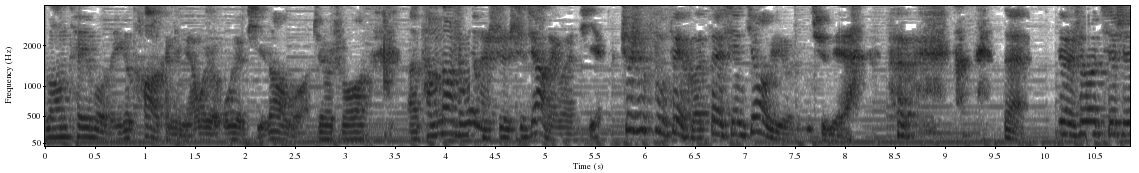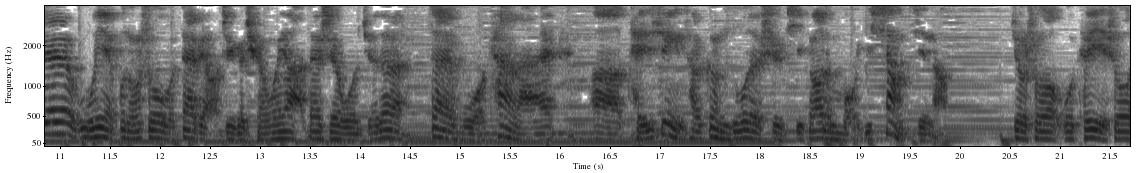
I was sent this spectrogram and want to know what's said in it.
round table 的一个 talk 里面，我有我有提到过，就是说，呃，他们当时问的是是这样的一个问题：知识付费和在线教育有什么区别？对。就是说，其实我也不能说我代表这个权威啊，但是我觉得，在我看来，啊，培训它更多的是提高的某一项技能。就是说我可以说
